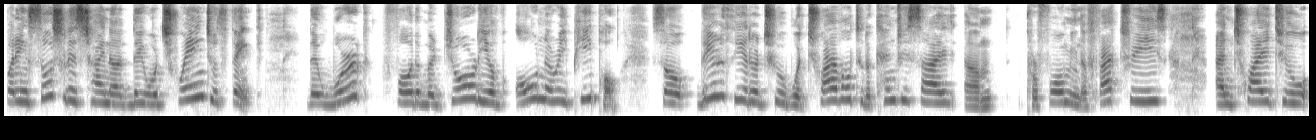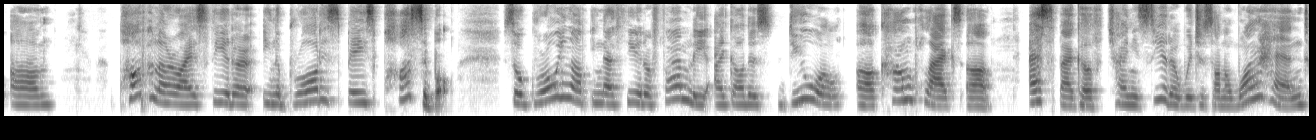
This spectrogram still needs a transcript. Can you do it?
But in socialist China, they were trained to think they work for the majority of ordinary people. So their theater troupe would travel to the countryside, um, perform in the factories, and try to um, popularize theater in the broadest space possible. So growing up in that theater family, I got this dual uh, complex uh, aspect of Chinese theater, which is on the one hand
